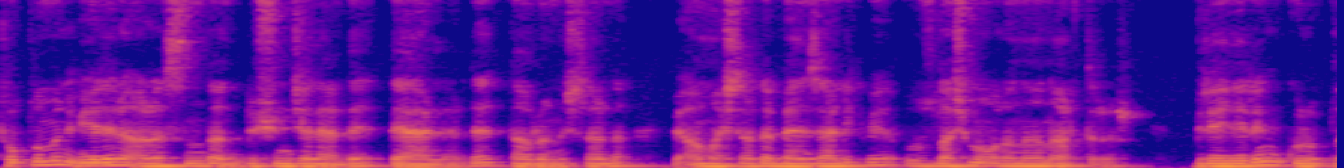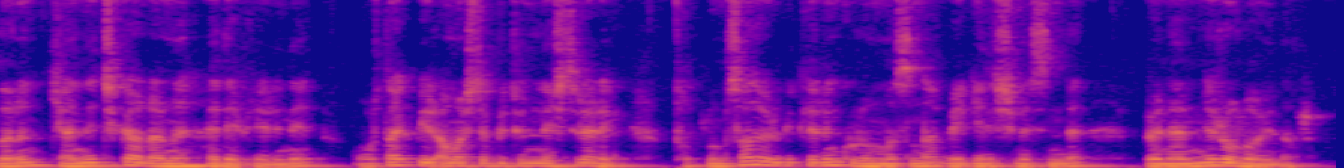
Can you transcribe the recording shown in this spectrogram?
toplumun üyeleri arasında düşüncelerde, değerlerde, davranışlarda ve amaçlarda benzerlik ve uzlaşma olanağını arttırır. Bireylerin, grupların kendi çıkarlarını, hedeflerini ortak bir amaçla bütünleştirerek toplumsal örgütlerin kurulmasında ve gelişmesinde önemli rol oynar.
